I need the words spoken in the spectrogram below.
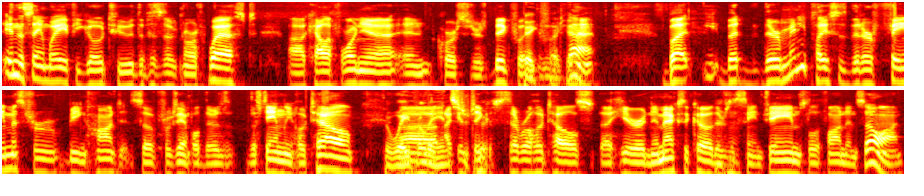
in the same way, if you go to the Pacific Northwest, uh, California, and of course, there's Bigfoot, Bigfoot, like yeah. that but but there are many places that are famous for being haunted. So, for example, there's the Stanley Hotel. The Waverly Uh, I can think of several hotels uh, here in New Mexico. There's Mm-hmm. the St. James, La Fonda, and so on.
